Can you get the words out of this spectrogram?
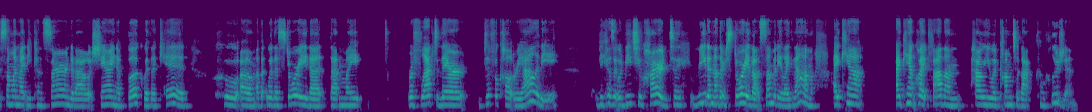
someone might be concerned about sharing a book with a kid who um, with a story that that might reflect their difficult reality because it would be too hard to read another story about somebody like them i can't i can't quite fathom how you would come to that conclusion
